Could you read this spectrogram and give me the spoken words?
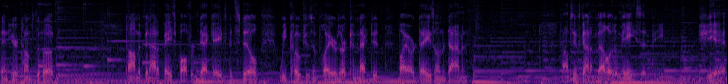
then here comes the hook. Tom had been out of baseball for decades, but still, we coaches and players are connected by our days on the diamond. Tom seems kind of mellow to me, said Pete. Shit.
